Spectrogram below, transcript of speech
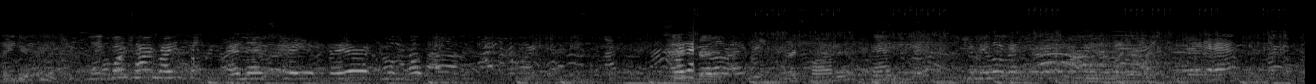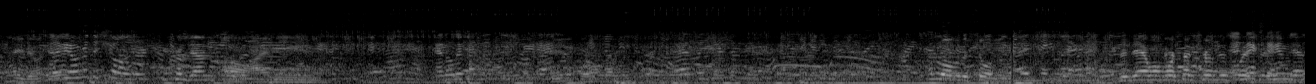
Thank you. Like one time right in front. And then straight there. Oh, oh. Straight. Next one. And shoulder. You come down just oh, a Oh, little bit. I mean, And Olivia straight ahead. Beautiful. Hold that one second. And A little over the shoulder. Zendaya, one more time. Turn this And way. next to him is Zendaya.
